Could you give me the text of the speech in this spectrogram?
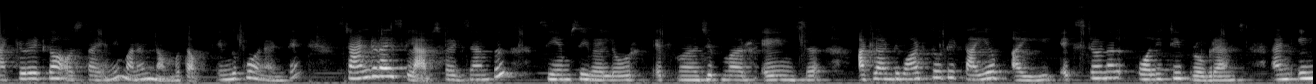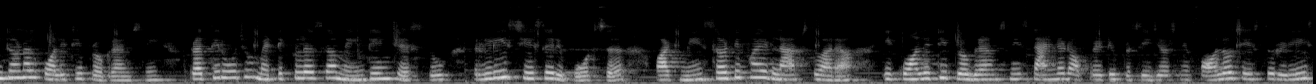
యాక్యురేట్గా వస్తాయని మనం నమ్ముతాం. ఎందుకు అని అంటే standardized labs for example CMC Vellore JIPMER AIIMS అట్లాంటి వాటితోటి టైఅప్ అయ్యి external quality programs and internal quality ప్రోగ్రామ్స్ని ప్రతిరోజు మెటిక్యులస్గా మెయింటైన్ చేస్తూ రిలీజ్ చేసే రిపోర్ట్స్ వాటిని సర్టిఫైడ్ ల్యాబ్స్ ద్వారా ఈ క్వాలిటీ ప్రోగ్రామ్స్ని స్టాండర్డ్ ఆపరేటివ్ ప్రొసీజర్స్ని ఫాలో చేస్తూ రిలీజ్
